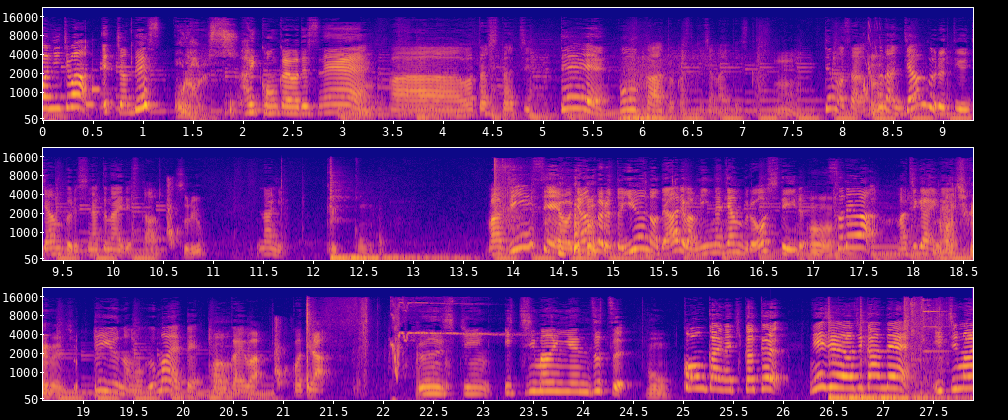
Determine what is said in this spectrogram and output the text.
こんにちはえっちゃんです。オラです。はい今回はですねまあ私たちってポーカーとか好きじゃないですか。うん。でもさうん普段ギャンブルっていうギャンブルしなくないですか？するよ。何？結婚。まあ人生をギャンブルというのであればみんなギャンブルをしている。うん。それは間違いない。間違いないでしょ。っていうのも踏まえて今回はこちら。軍資金1万円ずつ。も今回の企画24時間で1万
